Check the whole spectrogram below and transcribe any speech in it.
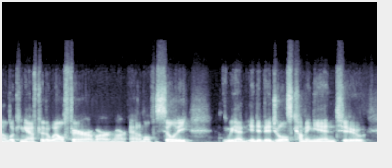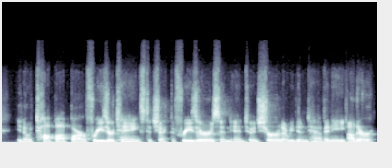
uh, looking after the welfare of our, our animal facility. We had individuals coming in to you know, top up our freezer tanks to check the freezers and, and to ensure that we didn't have any other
